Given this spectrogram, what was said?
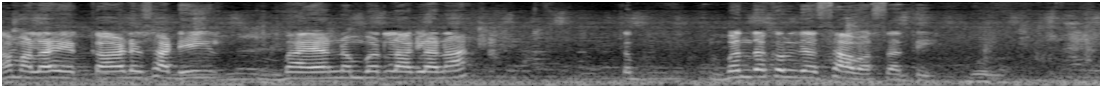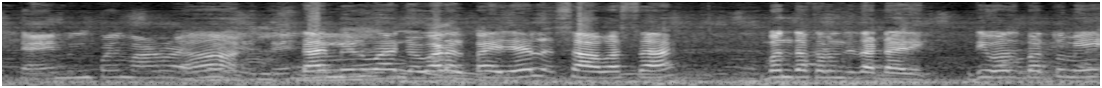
आम्हाला एक कार्डसाठी बाया नंबर लागला ना तर बंद करून द्या सहा वाजता ती टायमिंग वाढायला पाहिजे. सहा वाजता बंद करून देतात डायरेक्ट दिवसभर तुम्ही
